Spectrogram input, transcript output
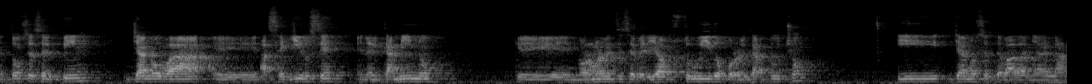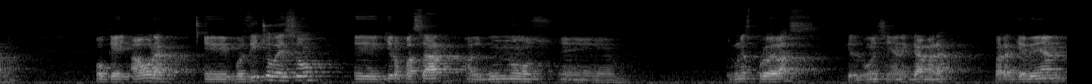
Entonces el pin ya no va eh, a seguirse en el camino que normalmente se vería obstruido por el cartucho y ya no se te va a dañar el arma. Ok, ahora, eh, pues dicho eso, eh, quiero pasar algunos, algunas pruebas que les voy a enseñar en cámara para que vean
